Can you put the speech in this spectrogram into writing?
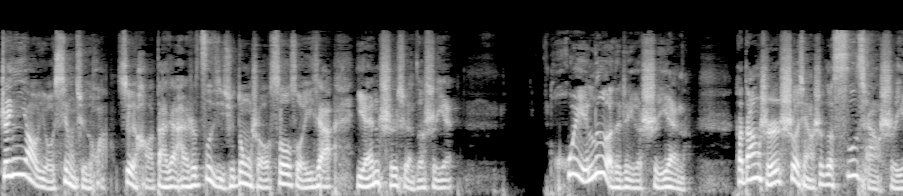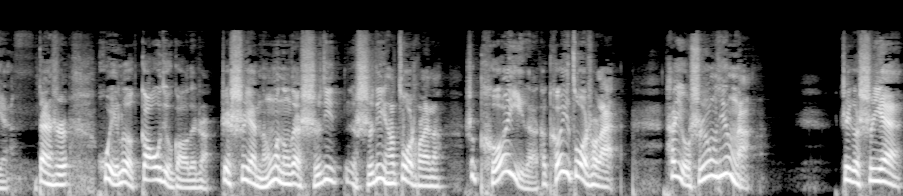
真要有兴趣的话，最好大家还是自己去动手搜索一下延迟选择实验。惠勒的这个实验呢，他当时设想是个思想实验。但是惠勒高就高在这儿，这试验能不能在实际实际上做出来呢？是可以的，它可以做出来，它有实用性的。这个试验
